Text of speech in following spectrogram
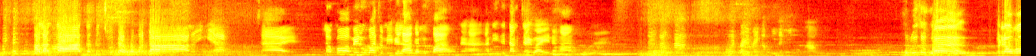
ไม่ใช่ชุดอลังการแต่เป็นชุดแบบธรรมดาอะไรอย่างเงี้ยใช่ แล้วก็ไม่รู้ว่าจะมีเวลากันหรือเปล่านะคะอันนี้คือตั้งใจไว้นะคะเป็นไงบ้างคะพอใจไหมกับพีนาทีของเราผมรู้สึกว่าเราก็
